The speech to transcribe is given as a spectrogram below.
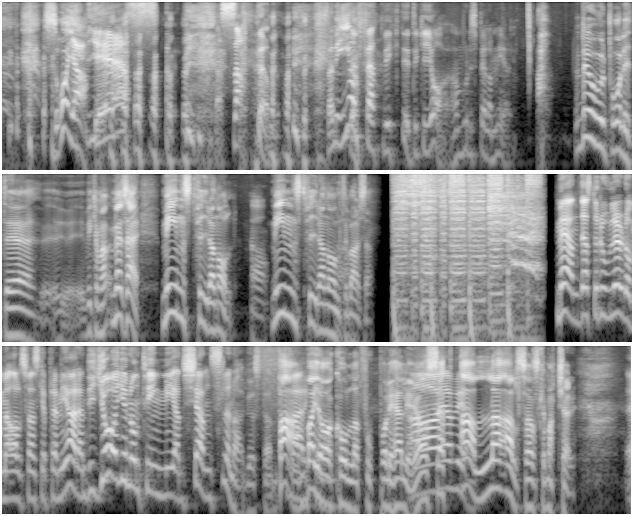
Så ja! Yes! Där satt den! Sen är han fett viktig tycker jag, han borde spela mer. Det beror på lite eh, vilka man, men så här, minst 4-0. Ja. Minst 4-0 till Barca. Men desto roligare då med allsvenska premiären, det gör ju någonting med känslorna Gusten. Fan vad Verkligen. jag har kollat fotboll i helgen. jag Ja, har jag sett vet. alla allsvenska matcher. Eh,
